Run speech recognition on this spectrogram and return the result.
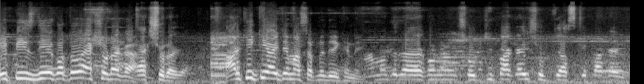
এই পিস দিয়ে কত? একশো টাকা। একশো টাকা। আর কি কি আইটেম আছে আপনাদের এখানে? আমাদের এখন সবজি পাকাই সবজি আজকে পাকাই না।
